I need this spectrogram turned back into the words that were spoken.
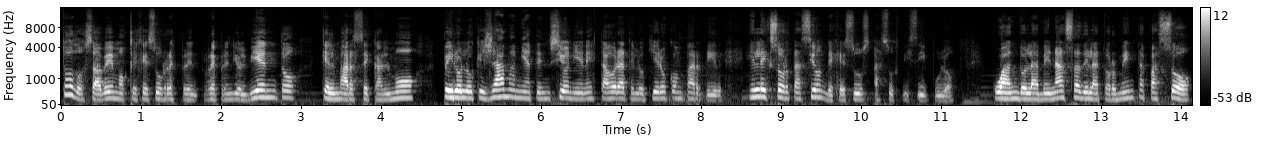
Todos sabemos que Jesús reprendió el viento, que el mar se calmó, pero lo que llama mi atención y en esta hora te lo quiero compartir es la exhortación de Jesús a sus discípulos. Cuando la amenaza de la tormenta pasó,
